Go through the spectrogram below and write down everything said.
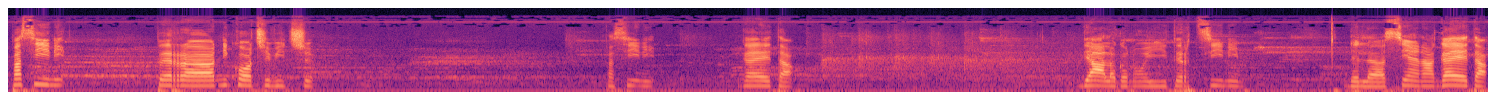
Pasini per uh, Nikocevic. Pasini Gaeta. Dialogano i terzini del Siena. Gaeta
